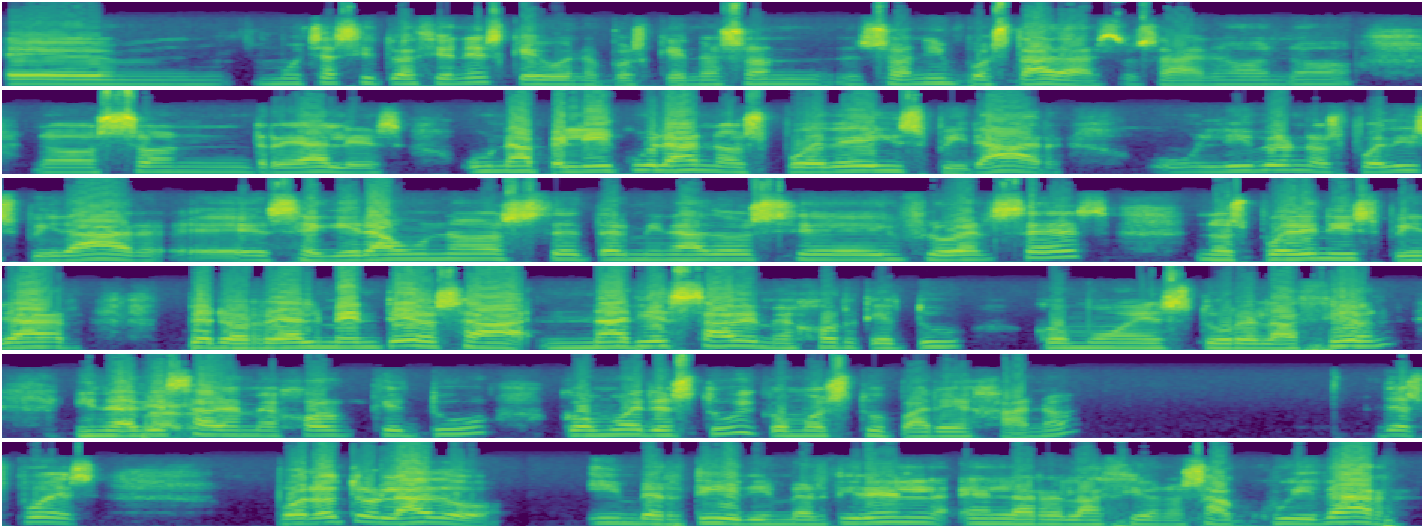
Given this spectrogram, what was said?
em, muchas situaciones que bueno pues que no son son impostadas o sea no no no son reales. Una película nos puede inspirar un libro nos puede inspirar eh, seguir a unos determinados eh, influencers nos pueden inspirar pero realmente o sea nadie sabe mejor que tú cómo es tu relación y nadie sabe mejor que tú cómo eres tú y cómo es tu pareja no Después, por otro lado, invertir, invertir en, la relación, o sea, cuidar,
